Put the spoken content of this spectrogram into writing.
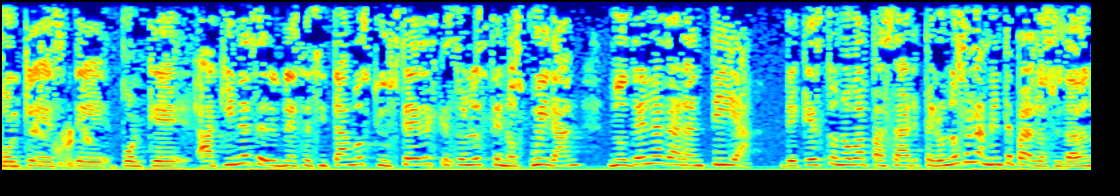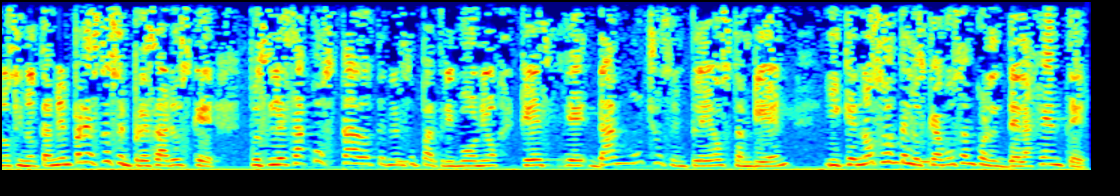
porque este, porque aquí necesitamos que ustedes, que son los que nos cuidan, nos den la garantía de que esto no va a pasar, pero no solamente para los ciudadanos, sino también para estos empresarios que pues les ha costado tener su patrimonio, que dan muchos empleos también y que no son de los que abusan con, de la gente.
